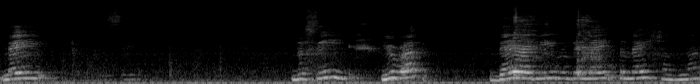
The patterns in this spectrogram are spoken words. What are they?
made the seed. You're right. They hadn't even been made the nations, that.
